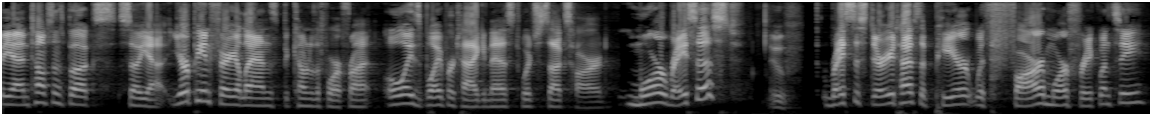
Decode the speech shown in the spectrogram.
But yeah, in Thompson's books, so yeah, European fairylands become to the forefront. Always boy protagonist, which sucks hard. More racist. Oof. Racist stereotypes appear with far more frequency,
